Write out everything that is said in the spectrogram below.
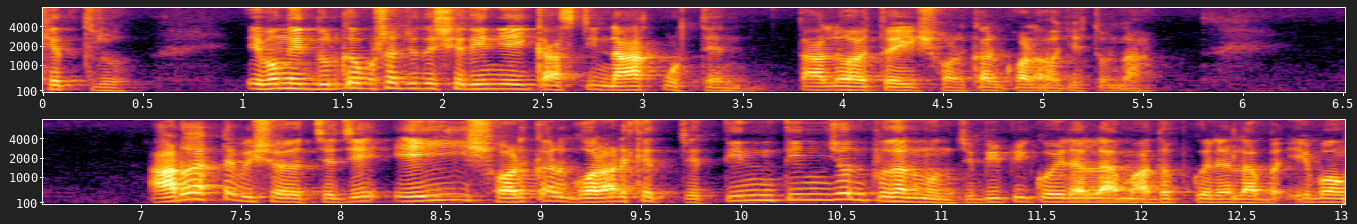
ক্ষেত্র। এবং এই দুর্গাপ্রসাদ যদি সেদিন এই কাজটি না করতেন, তাহলে হয়তো এই সরকার গড়াও যেত না। আরও একটা বিষয় হচ্ছে যে এই সরকার গড়ার ক্ষেত্রে তিন তিনজন প্রধানমন্ত্রী বিপি কৈরালা মাধব কৈরালা এবং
